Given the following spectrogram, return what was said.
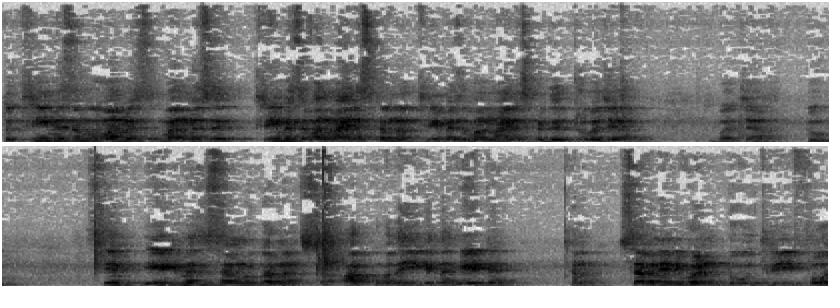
तो थ्री में से हमको वन में से वन में से थ्री में से वन माइनस करना थ्री में से वन माइनस कर दिया टू बचेगा। तो बचा टू सेम एट में से सेवन को करना है। आपको पता है ये कितना एट है? है ना? सेवन यानी one two three four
